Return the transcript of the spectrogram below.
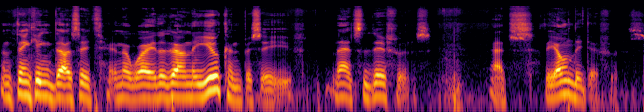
and thinking does it in a way that only you can perceive. That's the difference. That's the only difference.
